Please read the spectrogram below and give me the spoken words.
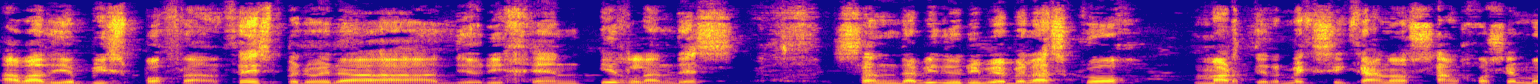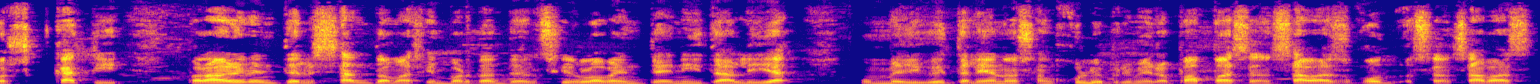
abad y obispo francés, pero era de origen irlandés, San David Uribe Velasco, mártir mexicano, San José Moscati, probablemente el santo más importante del siglo XX en Italia, un médico italiano, San Julio I Papa, San Sabas, Godo, San Sabas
